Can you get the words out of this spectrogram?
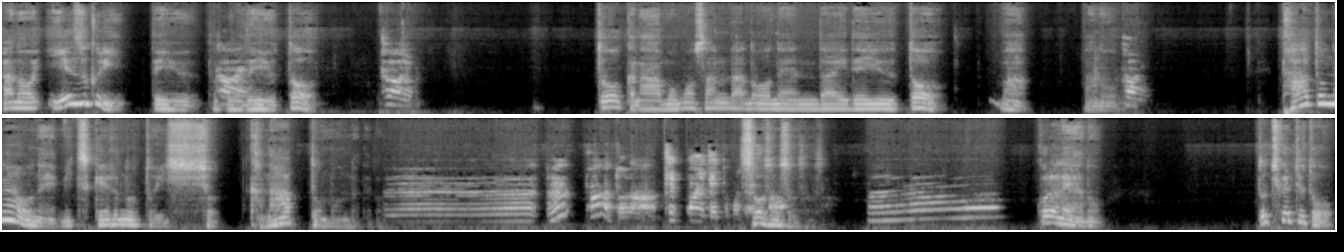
あの、家づくりっていうところで言うと、はい。どうかな、桃さんらの年代で言うと、まあ、あの、はい。パートナーをね、見つけるのと一緒かなと思うんだけどう。ーん。ん？パートナー？結婚相手ってことですか？そうそうそうそうそう。これはね、あの、どっちかっていうと、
